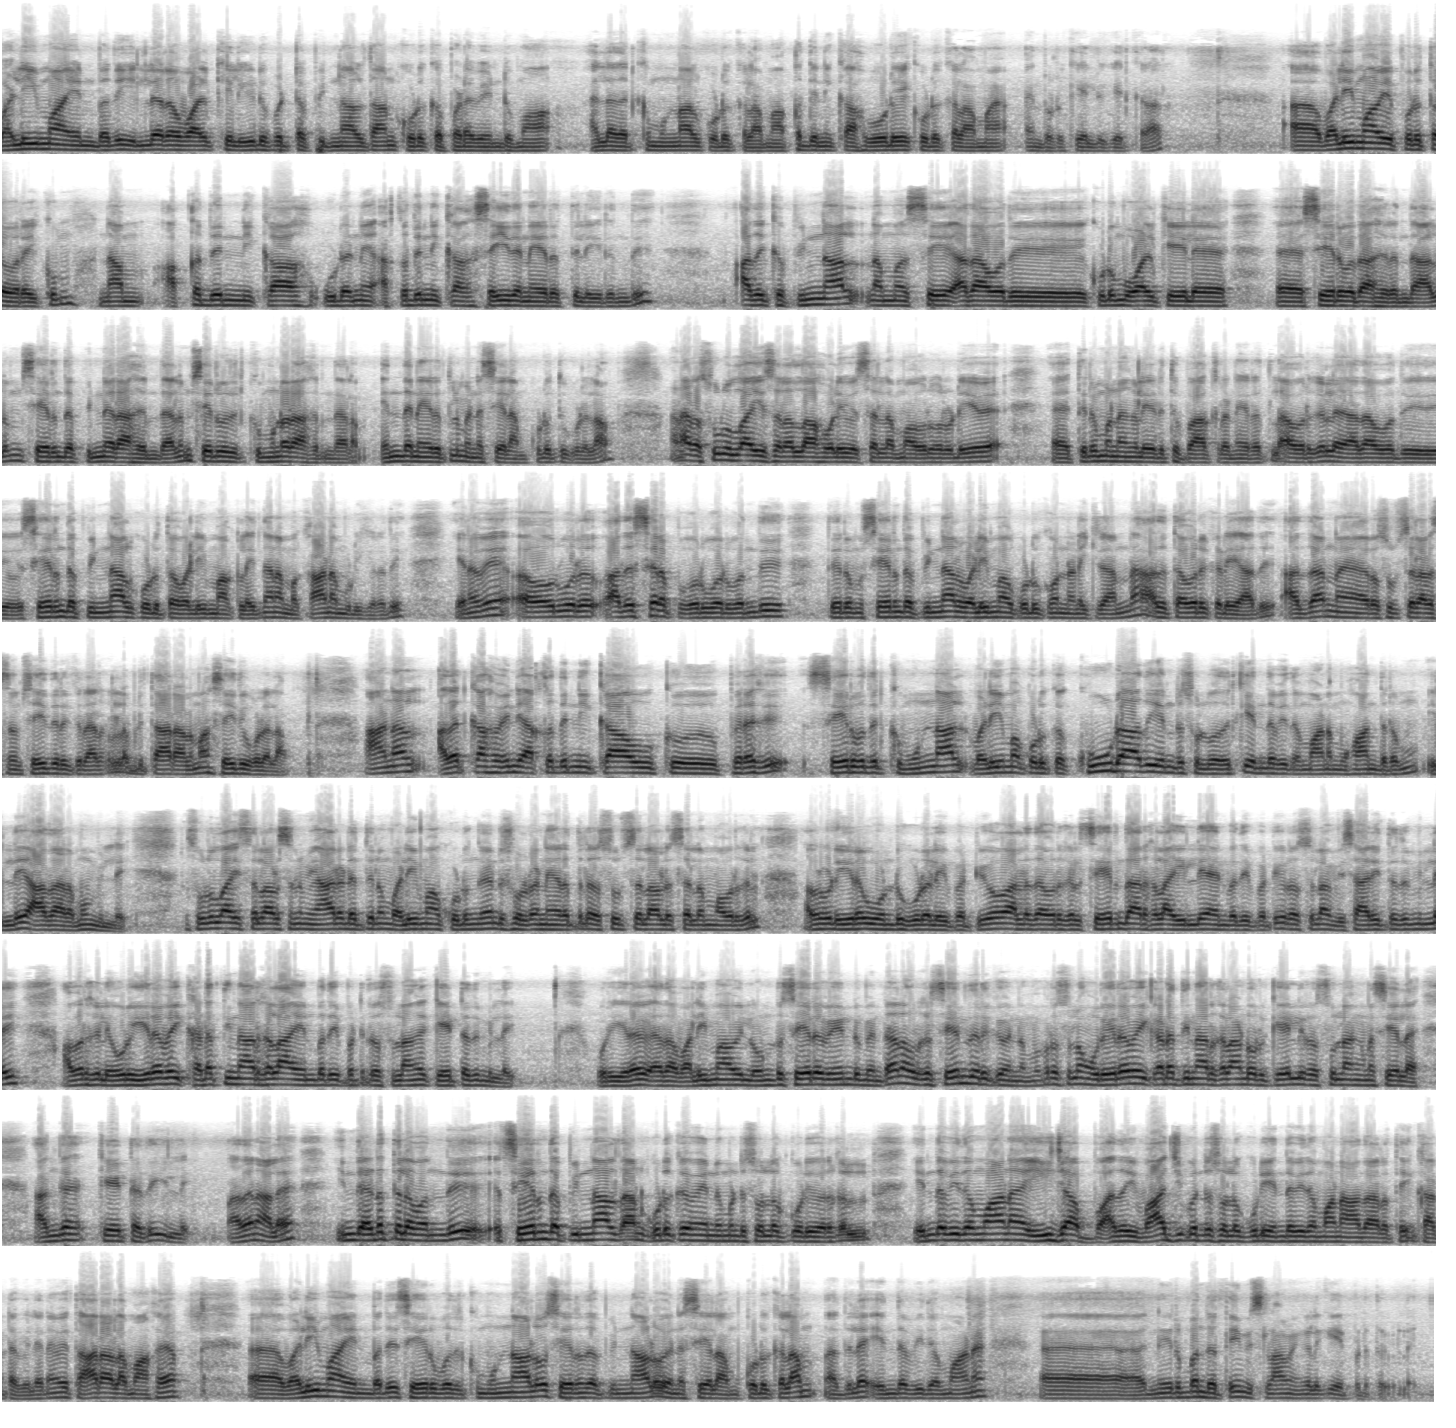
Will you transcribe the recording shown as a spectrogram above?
வலிமா என்பது இல்லற வாழ்க்கையில் ஈடுபட்ட பின்னால் தான் கொடுக்கப்பட வேண்டுமா? அல்ல அதற்கு முன்னால் கொடுக்கலாமா? அக்கதினிக்காகவோடே கொடுக்கலாமா? என்ற ஒரு கேள்வி கேட்கிறார். வலிமாவை பொறுத்த வரைக்கும் நாம் அக்கது உடனே அக்கது செய்த நேரத்தில் இருந்து அதுக்கு பின்னால் நம்ம சே அதாவது குடும்ப வாழ்க்கையில் சேருவதாக இருந்தாலும் சேர்ந்த பின்னராக இருந்தாலும் சேருவதற்கு முன்னராக இருந்தாலும் எந்த நேரத்திலும் என்ன செய்யலாம்? கொடுத்து கொள்ளலாம். ஆனால் ரசூலுல்லாஹி சல்லாஹ் அலி வஸல்லம் அவர்களுடைய திருமணங்களை எடுத்து பார்க்குற நேரத்தில் அவர்கள் அதாவது சேர்ந்த பின்னால் கொடுத்த வலிமாக்களை தான் நம்ம காண முடிகிறது. எனவே ஒருவர் அது சிறப்பு. ஒருவர் வந்து திரும் சேர்ந்த பின்னால் வலிமா கொடுக்கணும்னு நினைக்கிறாருன்னா அது தவறு கிடையாது. அதுதான் ரசூல் சலாஹம் செய்திருக்கிறார்கள். அப்படி தாராளமாக செய்து கொள்ளலாம். ஆனால் அதற்காக வேண்டிய அக்கது நிக்காவுக்கு பிறகு சேருவதற்கு முன்னால் வலிமா கொடுக்க கூடாது என்று சொல்வதற்கு எந்த விதமான முகாந்திரமும் இல்லை ஆதாரமும் இல்லை. ரசூலுல்லாஹி ஸல்லல்லாஹு யாரிடத்திலும் வலிமா கொடுங்க என்று சொல்ற நேரத்தில் ரசூல் ஸல்லல்லாஹு அலைஹி அவர்கள் அவருடைய இரவு ஒன்று கூடலை பற்றியோ அல்லது அவர்கள் சேர்ந்தார்களா இல்லையா என்பதை பற்றி ரசூலா விசாரித்ததும் இல்லை. அவர்கள் ஒரு இரவை கடத்தினார்களா என்பதை பற்றி ரசூலாங்க கேட்டதும் இல்லை. ஒரு இரவு அதாவது வலிமாவில் ஒன்று சேர வேண்டும் என்றால் அவர்கள் சேர்ந்து இருக்க வேண்டும். அப்புறம் சொல்லுவாங்க ஒரு இரவை கடத்தினார்களான்னு ஒரு கேள்வி ரசூலாங்க செய்யலை? அங்கே கேட்டது இல்லை. அதனால் இந்த இடத்துல வந்து சேர்ந்த பின்னால் தான் கொடுக்க வேண்டும் என்று சொல்லக்கூடியவர்கள் எந்த விதமான ஈஜாப் அதை வாஜிப் என்று சொல்லக்கூடிய எந்த விதமான ஆதாரத்தையும் காட்டவில்லை. எனவே தாராளமாக வலிமா என்பது சேருவதற்கு முன்னாலோ சேர்ந்த பின்னாலோ என்ன செய்யலாம்? கொடுக்கலாம். அதில் எந்த விதமான நிர்பந்தத்தையும் இஸ்லாம் எங்களுக்கு ஏற்படுத்தவில்லை.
